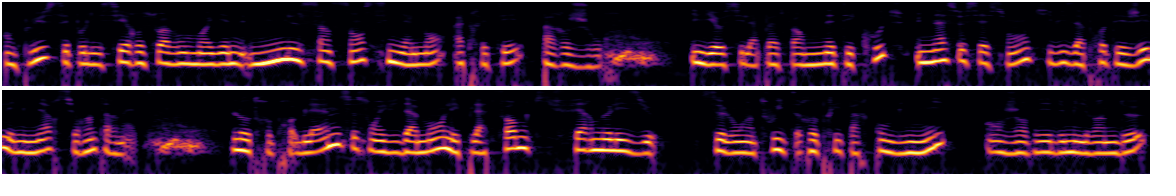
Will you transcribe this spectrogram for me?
En plus, ces policiers reçoivent en moyenne 1500 signalements à traiter par jour. Il y a aussi la plateforme NetÉcoute, une association qui vise à protéger les mineurs sur Internet. L'autre problème, ce sont évidemment les plateformes qui ferment les yeux. Selon un tweet repris par Combini, en janvier 2022,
